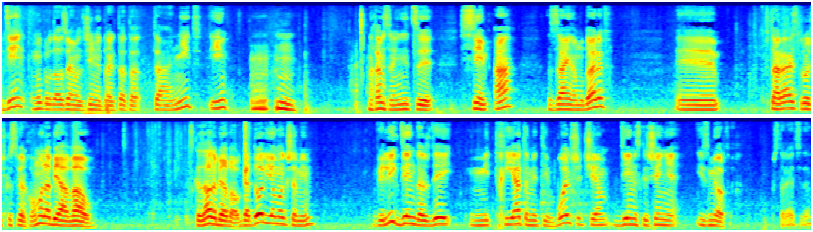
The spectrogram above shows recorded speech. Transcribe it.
день. Мы продолжаем изучение трактата Таанит и находимся на странице 7а, Зайна Мудалев. Э, вторая строчка сверху. Ома Раби Авау. Сказал Раби Авау. Гадоль Йом Агшамим. Велик день дождей Митхията Митим. Больше, чем день воскрешения из мертвых. Представляете, да?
